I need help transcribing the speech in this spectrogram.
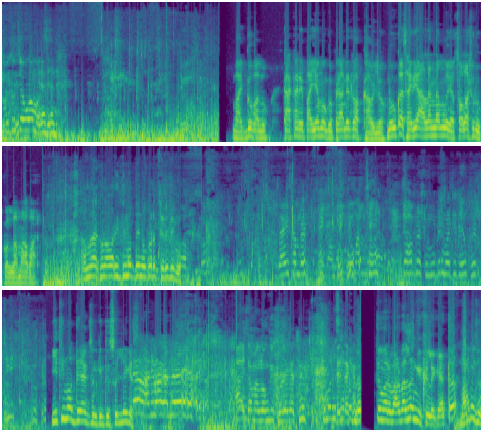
মাছ চেউয়া মাছ ভাগ্য ভালো। কাকারে পাইয়া মগো প্রাণের রক্ষা হইল নৌকা ছাড়িয়া আল্লাহর নাম লইয়া চলা শুরু করলাম আবার আমরা এখন আবার ইতিমধ্যে নৌকাটা ছেড়ে দেব গাইস আমরা দেখতে পাচ্ছি যে আমরা সমুদ্রের মাঝে ঢেউ খেচ্ছি ইতিমধ্যে একজন কিন্তু চলে গেছে আমার লঙ্গি খুলে গেছে তোমার এই দেখেন তোমার বারবার লঙ্গি খুলে গে তো মারি পাইছো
